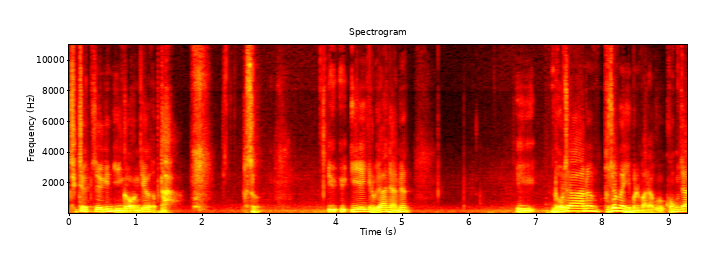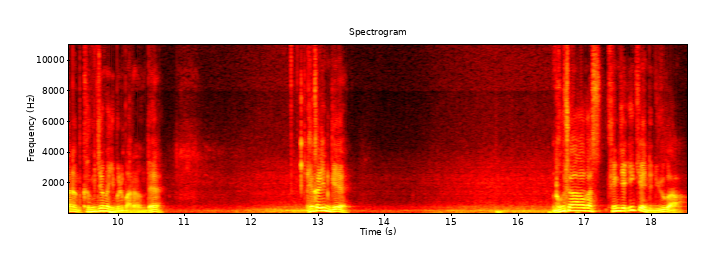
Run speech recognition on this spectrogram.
직접적인 인과관계가 없다. 그래서 이, 이 얘기를 왜 하냐면 이 노자는 부정의 힘을 말하고 공자는 긍정의 힘을 말하는데 헷갈리는 게 노자가 굉장히 인기가 있는 이유가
